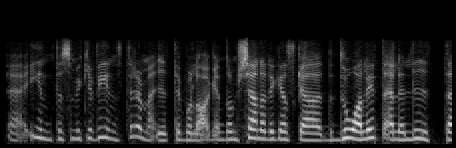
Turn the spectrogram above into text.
Eh, inte så mycket vinster i de här IT-bolagen. De tjänade ganska dåligt eller lite,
